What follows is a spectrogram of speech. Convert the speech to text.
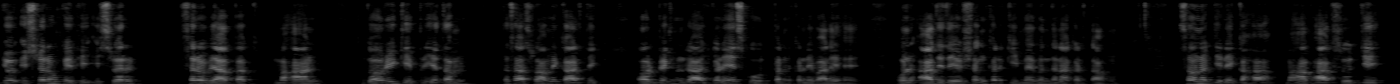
जो ईश्वरों के भी ईश्वर सर्वव्यापक, महान, गौरी के प्रियतम तथा स्वामी कार्तिक और विघ्नराज गणेश को उत्पन्न करने वाले हैं। उन आदिदेव शंकर की मैं वंदना करता हूँ। सौनक जी ने कहा, महाभाग सूर्य जी,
